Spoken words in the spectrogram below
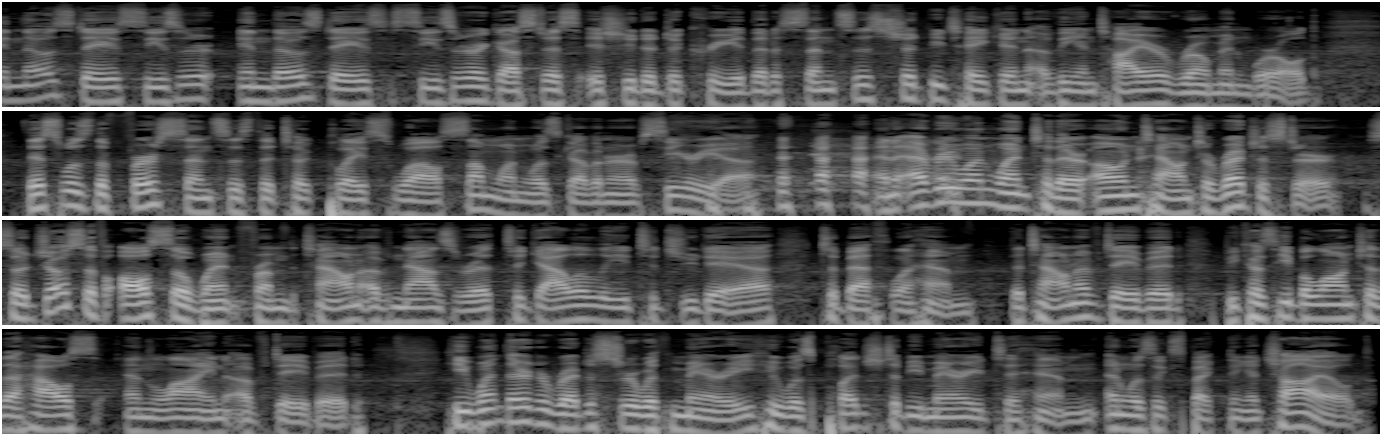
In those days, Caesar in those days Caesar Augustus issued a decree that a census should be taken of the entire Roman world. This was the first census that took place while someone was governor of Syria, and everyone went to their own town to register. So Joseph also went from the town of Nazareth to Galilee to Judea to Bethlehem, the town of David, because he belonged to the house and line of David. He went there to register with Mary, who was pledged to be married to him and was expecting a child.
